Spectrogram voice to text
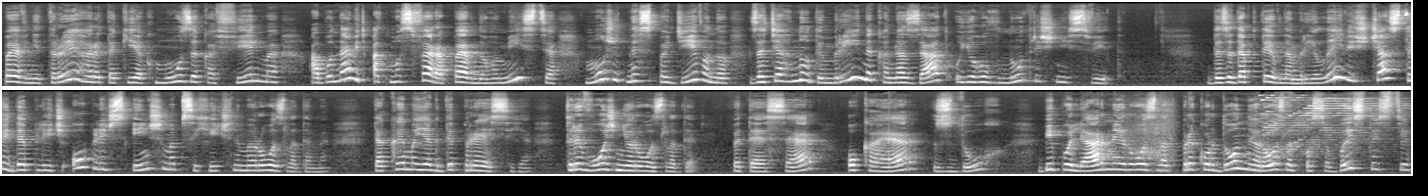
Певні тригери, такі як музика, фільми або навіть атмосфера певного місця, можуть несподівано затягнути мрійника назад у його внутрішній світ. Дезадаптивна мрійливість часто йде пліч опліч з іншими психічними розладами, такими як депресія, тривожні розлади, ПТСР, ОКР, здух, біполярний розлад, прикордонний розлад особистості,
